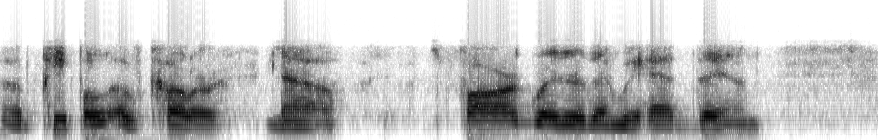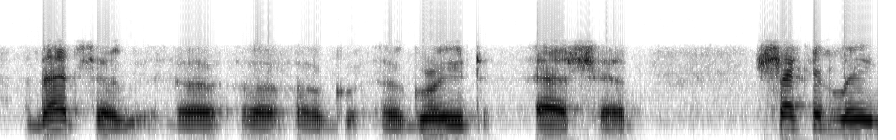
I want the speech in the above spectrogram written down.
uh, people of color now, far greater than we had then. That's a, a, a, a great asset. Secondly,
